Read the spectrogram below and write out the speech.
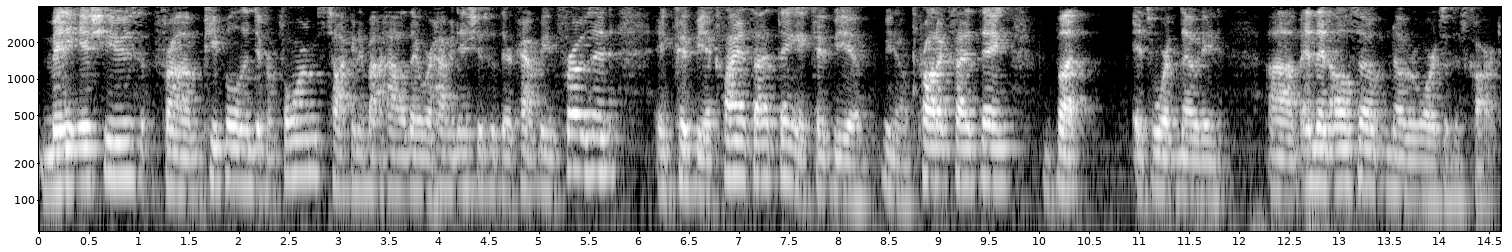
Many issues from people in different forums talking about how they were having issues with their account being frozen. It could be a client side thing, it could be a you know product side thing, but it's worth noting. Um, and then also no rewards with this card.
